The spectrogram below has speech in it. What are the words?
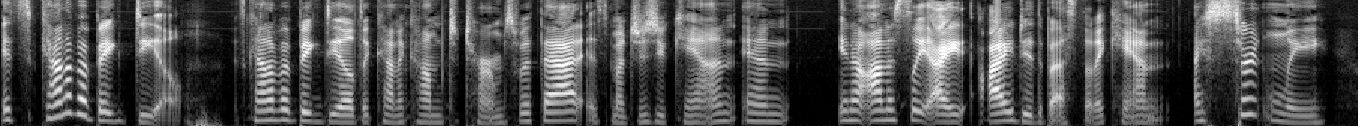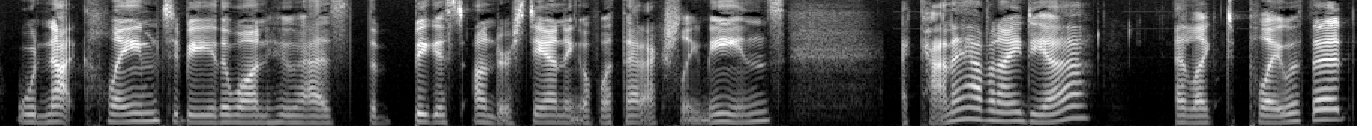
it's kind of a big deal. It's kind of a big deal to kind of come to terms with that as much as you can. And you know, honestly, I, I do the best that I can. I certainly would not claim to be the one who has the biggest understanding of what that actually means. I kind of have an idea. I like to play with it.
